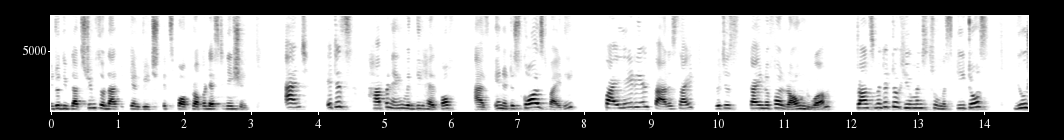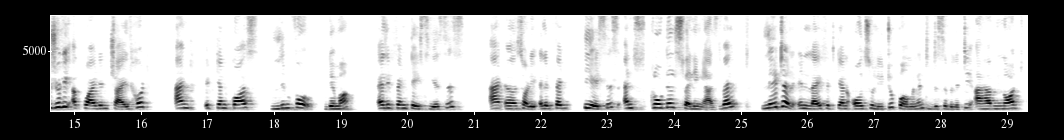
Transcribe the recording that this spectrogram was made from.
into the bloodstream so that it can reach its proper destination. And it is happening with the help of as in it is caused by the filarial parasite which is kind of a roundworm transmitted to humans through mosquitoes usually acquired in childhood and it can cause lymphedema, elephantiasis, and uh, sorry, elephantiasis and scrotal swelling as well. Later in life, it can also lead to permanent disability. I have not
